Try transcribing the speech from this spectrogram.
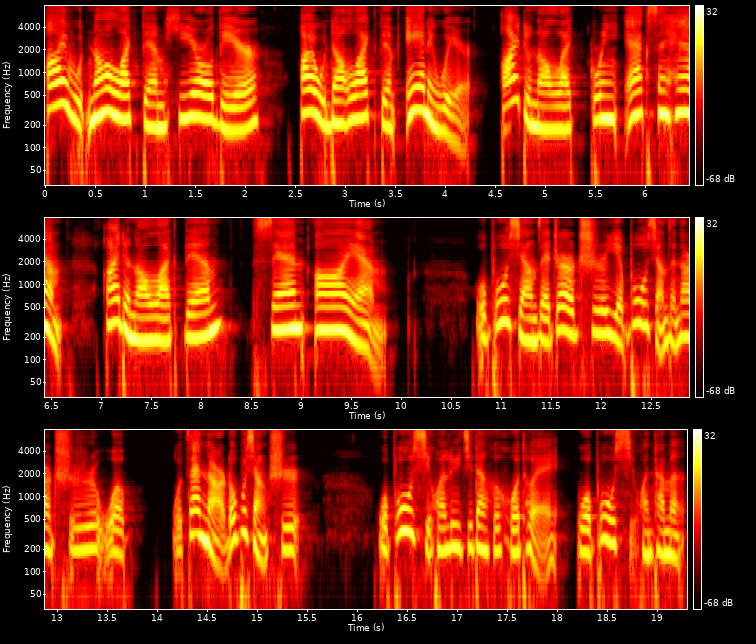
I would not like them here or there. I would not like them anywhere. I do not like green eggs and ham. I do not like them. Same I am。我不想在这儿吃，也不想在那儿吃。我我在哪儿都不想吃。我不喜欢绿鸡蛋和火腿。我不喜欢它们。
